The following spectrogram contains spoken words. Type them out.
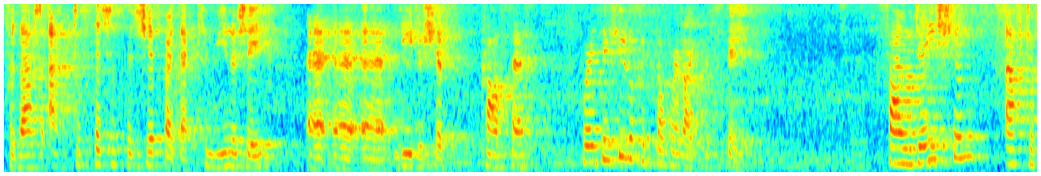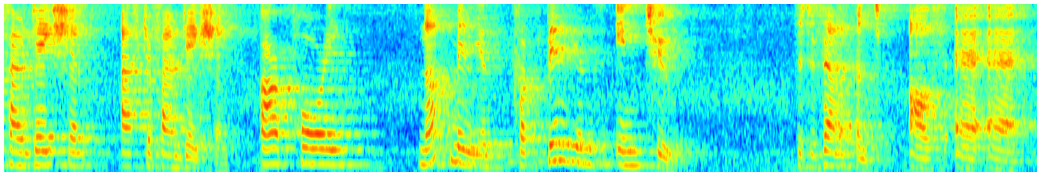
for that active citizenship or that community uh, uh, uh, leadership process. Whereas if you look at somewhere like the States, foundation after foundation after foundation are pouring not millions but billions into the development of uh, uh,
